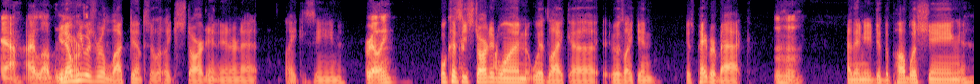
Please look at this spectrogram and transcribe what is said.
Yeah. I love New you know, York. he was reluctant to like start an internet like zine. really? Well, because he started one with like uh, it was like in his paperback, hmm and then he did the publishing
